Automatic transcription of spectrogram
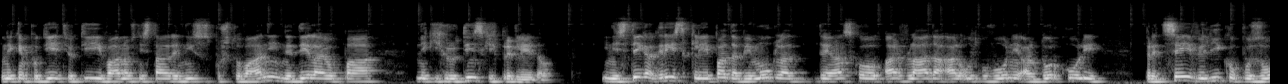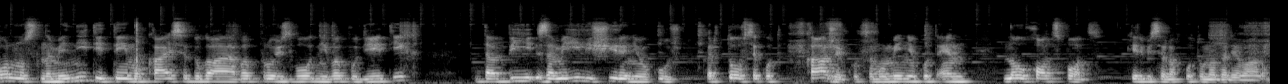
v nekem podjetju ti varnostni standardi niso spoštovani, ne delajo pa nekih rutinskih pregledov. In iz tega gre sklepa, da bi mogla dejansko ali vlada, ali odgovorni, ali kdorkoli predvsej veliko pozornost nameniti temu, kaj se dogaja v proizvodnji, v podjetjih, da bi zamejili širjenje okužb. Ker to se kot kaže, kot sem omenil, kot en nov hotspot, kjer bi se lahko to nadaljevalo.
